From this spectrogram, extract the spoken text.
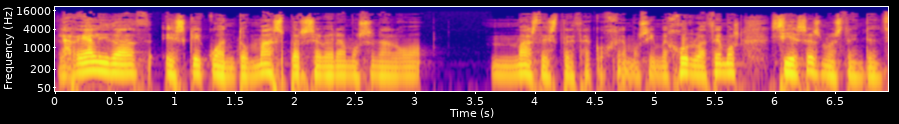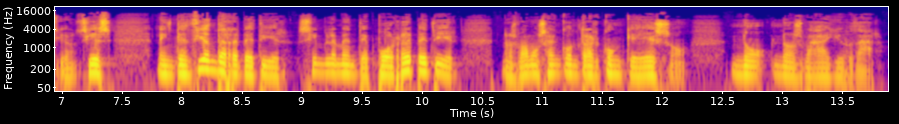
La realidad es que cuanto más perseveramos en algo, más destreza cogemos y mejor lo hacemos si esa es nuestra intención. Si es la intención de repetir, simplemente por repetir, nos vamos a encontrar con que eso no nos va a ayudar.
